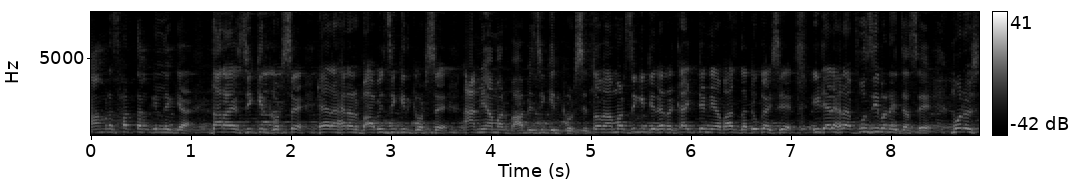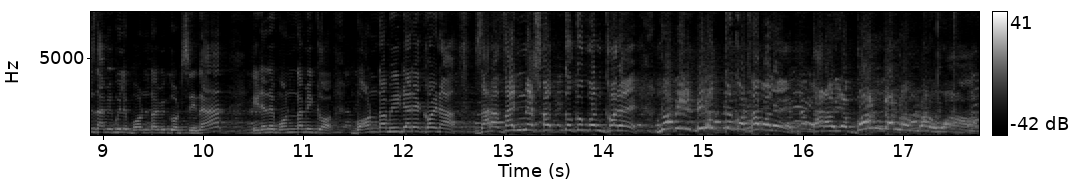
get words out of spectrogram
আমরা ছাড়তাম কি লেগে দাঁড়ায় জিকির করছে, হেরা হেরার ভাবি জিকির করছে। আমি আমার ভাবি জিকির করছি। তবে আমার জিকির হেরা কাইটে নিয়ে বাজনা ঢুকাইছে। এটারে হেরা ফুজি বানাইতেছে। মনে হচ্ছে আমি বলে বন্ডামি করছি না? এটারে বন্ডামি ক? বন্ডামি এটারে কয় না? যারা জান সত্য গোপন করে নবীর বিরুদ্ধে কথা বলে তারা হইলে বন্ড নম্বর ওয়ান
